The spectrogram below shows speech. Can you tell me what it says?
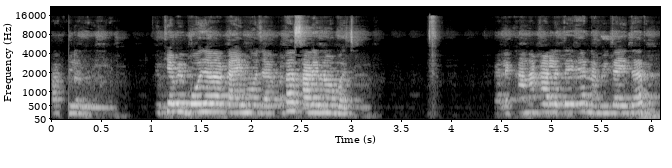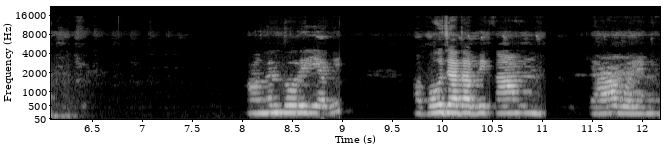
क्योंकि अभी बहुत ज़्यादा टाइम हो जाए, पता साढ़े नौ बजे पहले खाना खा लेते हैं, नमिता इधर। आँगन हो रही है अभी। और बहुत ज़्यादा अभी काम, क्या बोलेंगे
